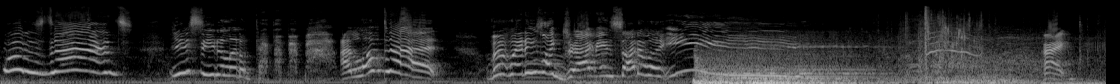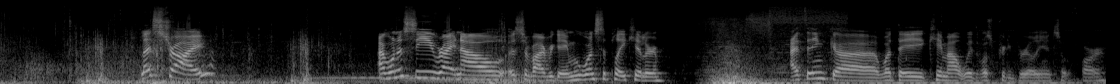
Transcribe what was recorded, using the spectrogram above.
What is that? You see the little... I love that! But like dragged inside, I'm like, eee! Alright. Let's try. I want to see right now a survivor game. Who wants to play killer? I think uh, what they came out with was pretty brilliant so far.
